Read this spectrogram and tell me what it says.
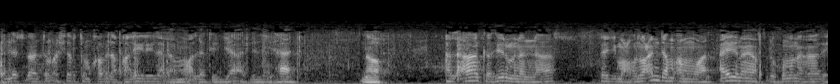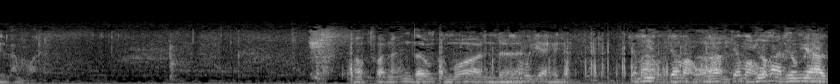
بالنسبة أنتم أشرتم قبل قليل إلى الأموال التي جاءت للجهاد. نعم. الآن كثير من الناس يجمعون وعندهم أموال. أين يصرفون هذه الأموال؟ عفوا عندهم أموال. المجاهدين جمعوا جمعوا جمعوا جمعت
